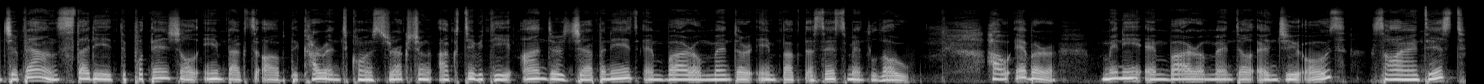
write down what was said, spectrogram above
Japan studied the potential impacts of the current construction activity under Japanese environmental impact assessment law. However, many environmental NGOs, scientists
